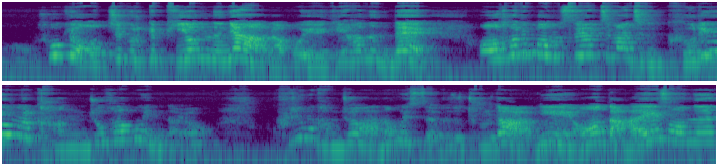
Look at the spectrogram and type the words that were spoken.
어, 속이 어찌 그렇게 비었느냐? 라고 얘기하는데 어, 서리법은 쓰였지만 지금 그리움을 강조하고 있나요? 그림을 강조 안 하고 있어요. 그래서 둘 다 아니에요. 나에서는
